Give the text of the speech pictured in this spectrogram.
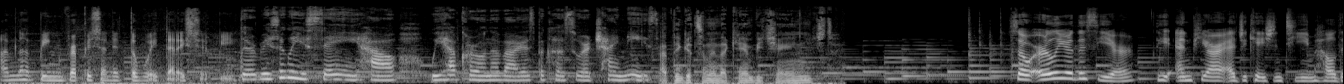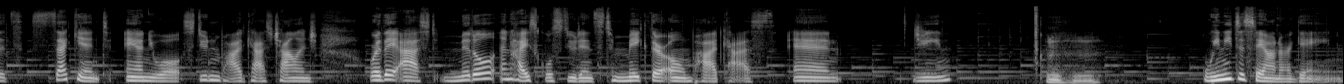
I'm not being represented the way that I should be. They're basically saying how we have coronavirus because we're Chinese. I think it's something that can be changed. So earlier this year, the NPR education team held its second annual Student Podcast Challenge, where they asked middle and high school students to make their own podcasts. And Gene, mm-hmm. we need to stay on our game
